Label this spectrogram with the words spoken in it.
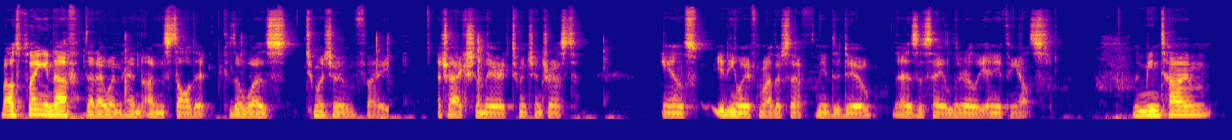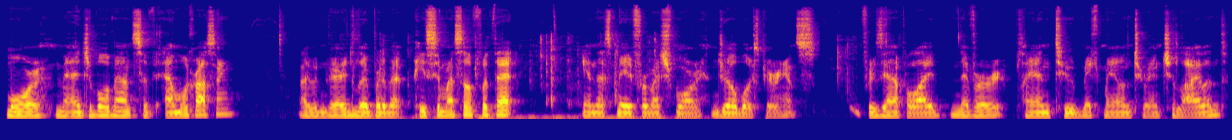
But I was playing enough that I went ahead and uninstalled it because it was too much of a attraction there, too much interest and eating away from other stuff we need to do, as to say, literally anything else. In the meantime, more manageable amounts of Animal Crossing. I've been very deliberate about pacing myself with that, and that's made for a much more enjoyable experience. For example, I never planned to make my own Tarantula Island,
